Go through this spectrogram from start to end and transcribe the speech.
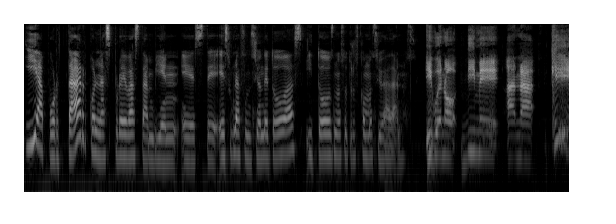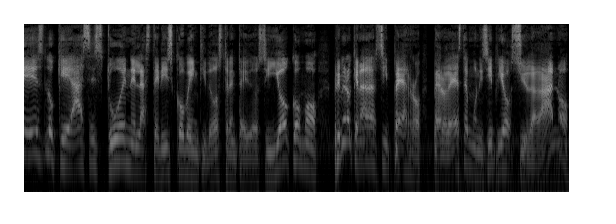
y aportar con las pruebas también, este, es una función de todas y todos nosotros como ciudadanos. Y bueno, dime, Ana, ¿qué es lo que haces tú en el asterisco 2232? Y yo como, primero que nada, sí, perro, pero de este municipio, ciudadano,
